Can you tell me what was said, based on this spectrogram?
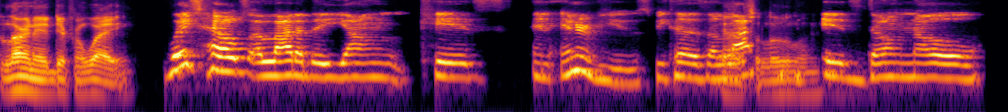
learn it a different way? which helps a lot of the young kids in interviews because a Absolutely. lot of kids don't know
